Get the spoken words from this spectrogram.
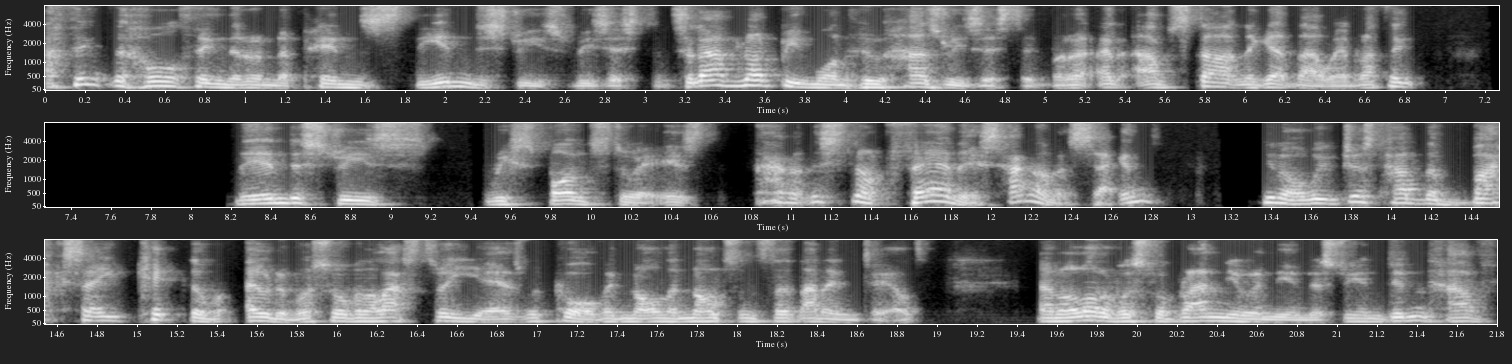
I think the whole thing that underpins the industry's resistance, and I've not been one who has resisted, but I, am starting to get that way. But I think the industry's response to it is, hang on, this is not fair. This, hang on a second. You know, we've just had the backside kicked out of us over the last three years with COVID and all the nonsense that that entailed. And a lot of us were brand new in the industry and didn't have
